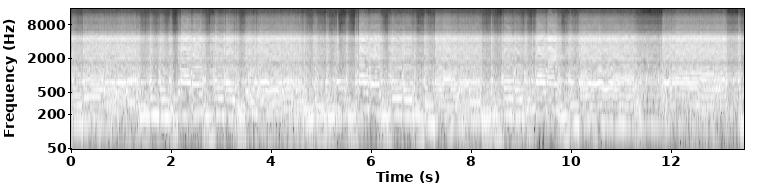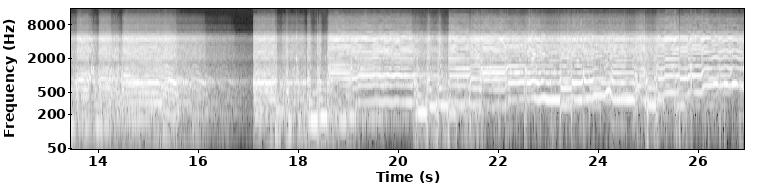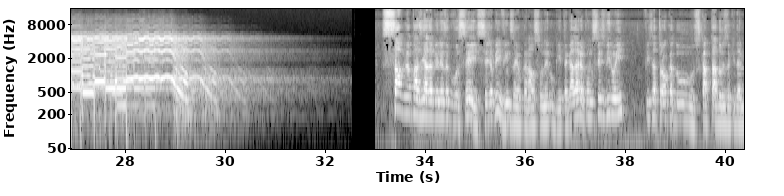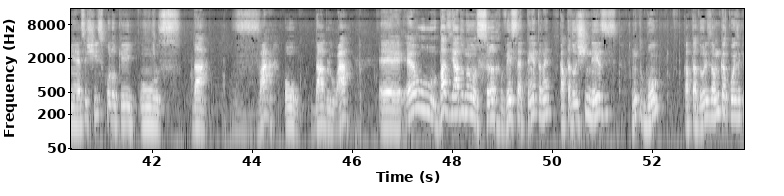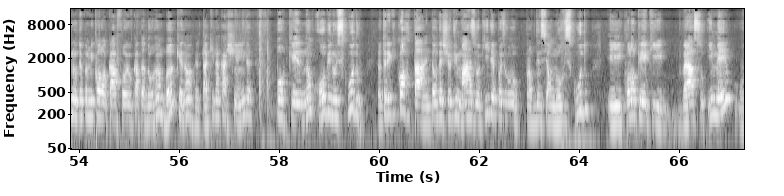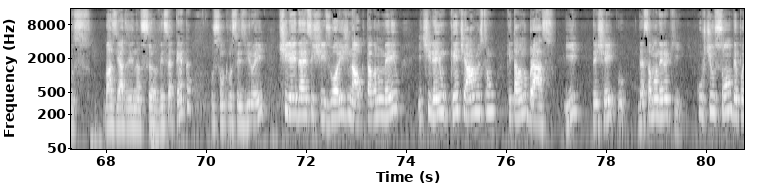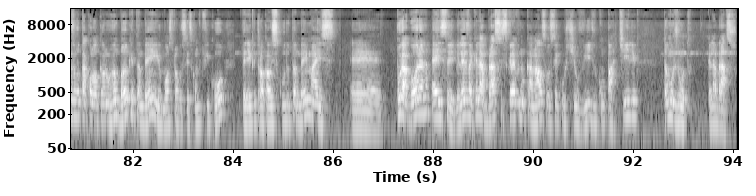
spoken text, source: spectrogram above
Thank you. Salve rapaziada, beleza com vocês? Sejam bem-vindos aí ao canal, eu sou o Nego Guita. Galera, como vocês viram aí, fiz a troca dos captadores aqui da minha SX, coloquei uns da VA ou WA, é, é o baseado no Sur V70, né? Captadores chineses, muito bom. Captadores, a única coisa que não deu para me colocar foi o captador Humbucker, não, ele tá aqui na caixinha ainda, porque não coube no escudo eu teria que cortar. Então deixei o de Marzio aqui, depois eu vou providenciar um novo escudo. E coloquei aqui braço e meio, os baseados na Sun V70, o som que vocês viram aí. Tirei da SX o original que estava no meio e tirei um Kent Armstrong que estava no braço. E deixei o, dessa maneira aqui. Curti o som, depois eu vou estar tá colocando um humbucker também, eu mostro para vocês como ficou. Teria que trocar o escudo também, mas é, por agora é isso aí, beleza? Aquele abraço, se inscreve no canal se você curtiu o vídeo, compartilhe. Tamo junto. Aquele abraço.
